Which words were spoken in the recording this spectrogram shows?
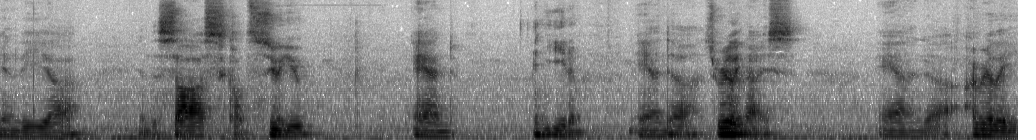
in the uh, in the sauce called tsuyu, and and you eat them, and uh, it's really nice and uh, I really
